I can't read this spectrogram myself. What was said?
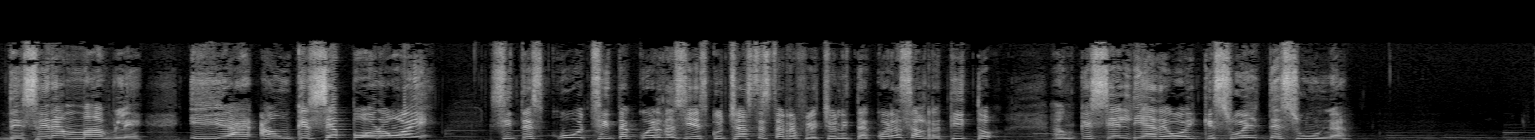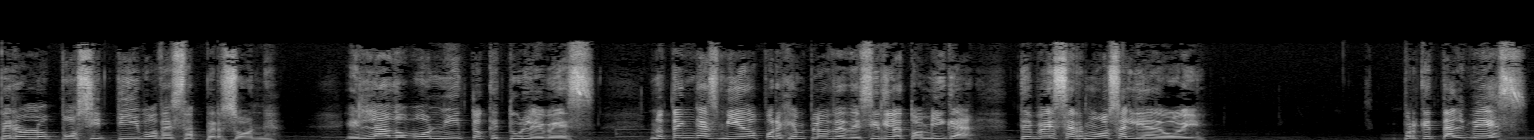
de ser amable y a- aunque sea por hoy, si te si te acuerdas y escuchaste esta reflexión y te acuerdas al ratito, aunque sea el día de hoy que sueltes una, pero lo positivo de esa persona, el lado bonito que tú le ves. No tengas miedo, por ejemplo, de decirle a tu amiga, te ves hermosa el día de hoy. Porque tal vez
